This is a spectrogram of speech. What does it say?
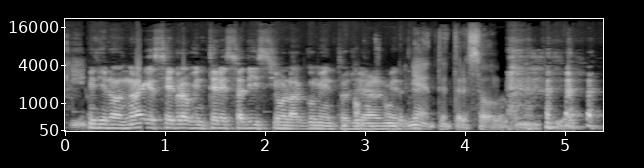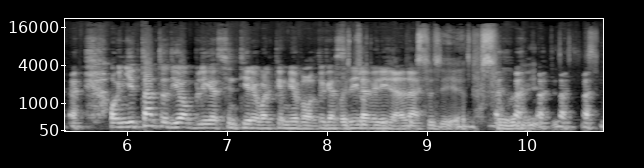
Quindi no, non è che sei proprio interessatissimo all'argomento no, generalmente. Non per niente interessato all'argomento. Ogni tanto ti obbliga a sentire qualche mio podcast, di la verità, dai. Questo sì, assolutamente. sì,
